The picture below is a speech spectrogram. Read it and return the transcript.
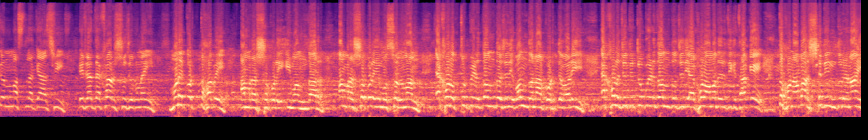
কোন মাসলাকে আছি, এটা দেখার সুযোগ নাই। মনে করতে হবে, আমরা সকলে ইমানদার, আমরা সকলেই মুসলমান। এখনও টুপির দ্বন্দ্ব যদি বন্ধ না করতে পারি, এখনও যদি টুপির দ্বন্দ্ব যদি এখনও আমাদের দিকে থাকে, তখন আবার সেদিন দূরে নাই।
